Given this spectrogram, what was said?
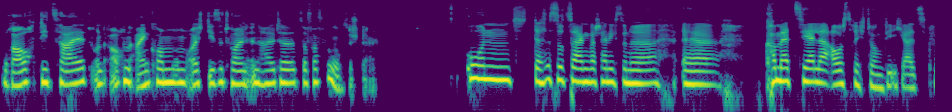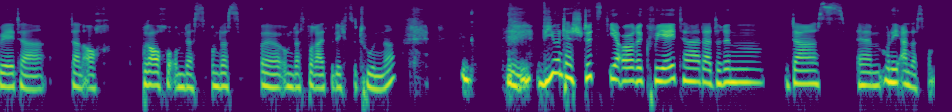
brauche die Zeit und auch ein Einkommen, um euch diese tollen Inhalte zur Verfügung zu stellen. Und das ist sozusagen wahrscheinlich so eine äh, kommerzielle Ausrichtung, die ich als Creator dann auch brauche, um das, um das, äh, um das bereitwillig zu tun. Ne? Mhm. Wie unterstützt ihr eure Creator da drin, dass, ähm, oh nee, andersrum.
